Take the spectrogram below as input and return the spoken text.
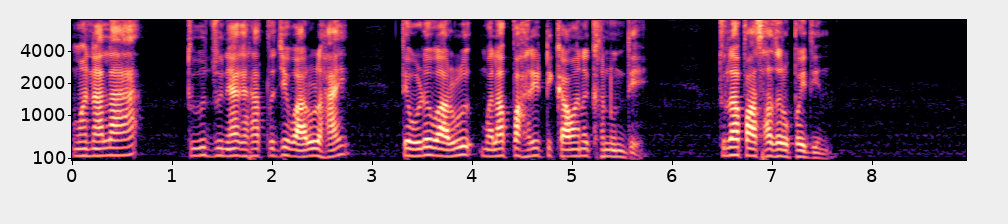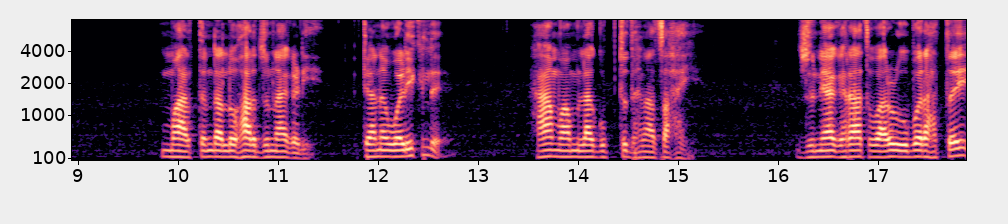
म्हणाला तू जुन्या घरातलं जे वारूळ आहे तेवढं वारूळ मला पहारी टिकावानं खणून दे. तुला पाच हजार रुपये देईन. मार्तंडा लोहार जुनागडी त्यानं वळिकलं हा मामला गुप्तधनाचा आहे. जुन्या घरात वारूळ उभं राहतंय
